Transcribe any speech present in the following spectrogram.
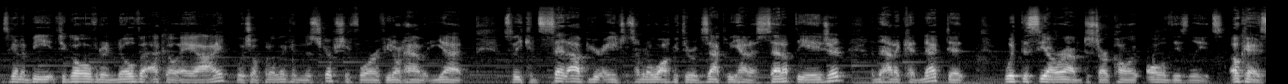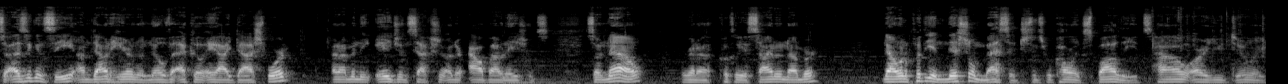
is going to be to go over to Nova Echo AI, which I'll put a link in the description for if you don't have it yet, so you can set up your agent. So I'm going to walk you through exactly how to set up the agent and then how to connect it with the CRM to start calling all of these leads. Okay, so as you can see, I'm down here in the Nova Echo AI dashboard, and I'm in the agent section under outbound agents. So now we're going to quickly assign a number. Now I'm going to put the initial message since we're calling spa leads. How are you doing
